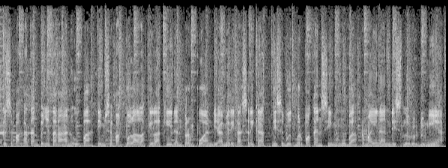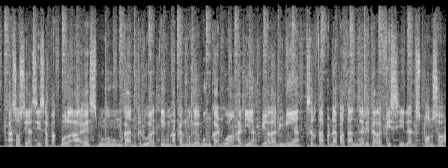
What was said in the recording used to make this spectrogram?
Kesepakatan penyetaraan upah tim sepak bola laki-laki dan perempuan di Amerika Serikat disebut berpotensi mengubah permainan di seluruh dunia. Asosiasi Sepak Bola AS mengumumkan kedua tim akan menggabungkan uang hadiah Piala Dunia serta pendapatan dari televisi dan sponsor.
